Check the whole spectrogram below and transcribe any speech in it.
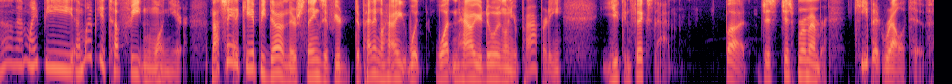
well, that might be that might be a tough feat in one year. I'm not saying it can't be done. There's things if you're depending on how you what what and how you're doing on your property, you can fix that. But just just remember, keep it relative.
